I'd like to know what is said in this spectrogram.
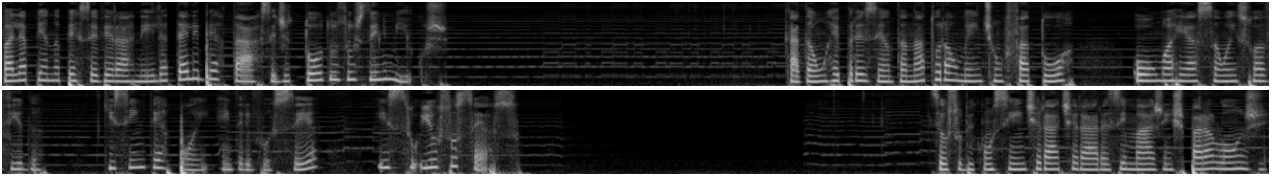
vale a pena perseverar nele até libertar-se de todos os inimigos. Cada um representa naturalmente um fator ou uma reação em sua vida que se interpõe entre você e, e o sucesso. Seu subconsciente irá tirar as imagens para longe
